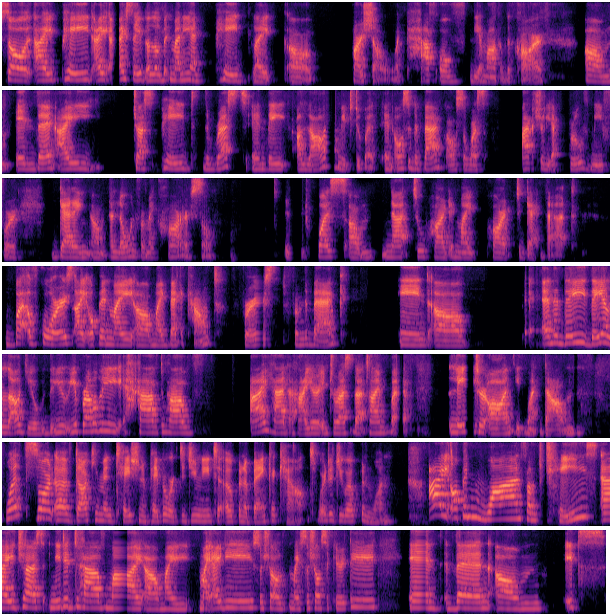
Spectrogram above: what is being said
So I paid, I I saved a little bit money and paid like uh, partial, like half of the amount of the car. Um, and then I just paid the rest and they allowed me to do it and also the bank also was actually approved me for getting um, a loan for my car. So it was um, not too hard in my part to get that. But of course, I opened my uh, my bank account first from the bank, and uh, and then they they allowed you. You you probably have to have. I had a higher interest that time, but later on it went down. What sort of documentation and paperwork did you need to open a bank account? Where did you open one? I opened one from Chase. I just needed to have my uh, my my ID, social my social security, and then um, it's.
